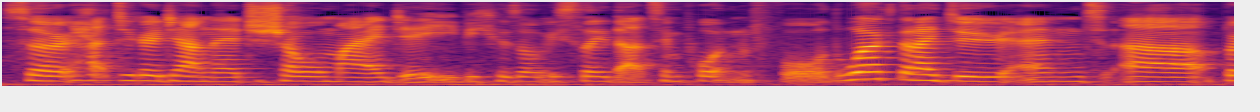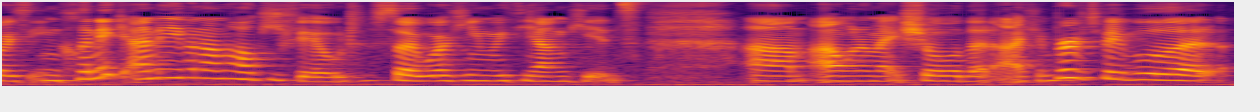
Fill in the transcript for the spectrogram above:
So I had to go down there to show all my ID because obviously that's important for the work that I do and uh, both in clinic and even on hockey field. So working with young kids. Um, I want to make sure that I can prove to people that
